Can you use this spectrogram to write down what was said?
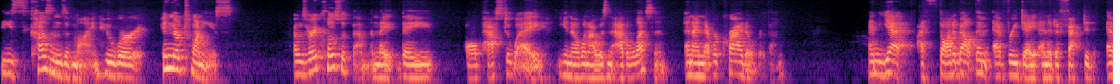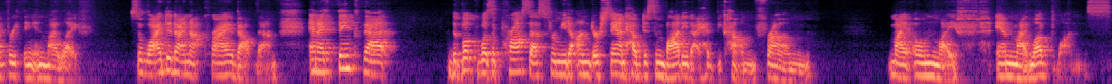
these cousins of mine who were in their 20s, I was very close with them and they, they all passed away, you know, when I was an adolescent and I never cried over them. And yet I thought about them every day and it affected everything in my life. So why did I not cry about them? And I think that the book was a process for me to understand how disembodied I had become from my own life and my loved ones.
